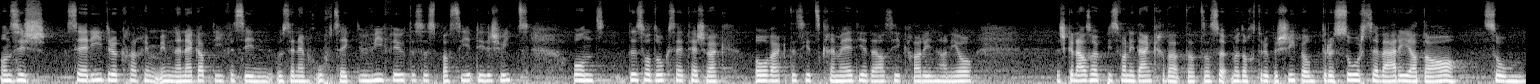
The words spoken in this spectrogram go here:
Und es ist sehr eindrücklich in, in einem negativen Sinn, weil es dann einfach aufzeigt, wie viel das passiert in der Schweiz. Und das, was du gesagt hast, wegen, oh, wegen dass jetzt keine Medien da sind, Karin, habe ich auch das ist genau so etwas, wo ich denke, da, da, da sollte man doch darüber schreiben. Und die Ressourcen wären ja da, um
